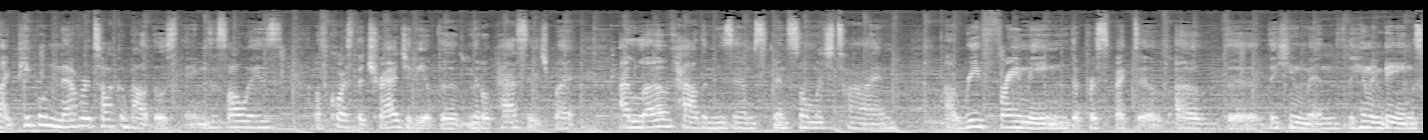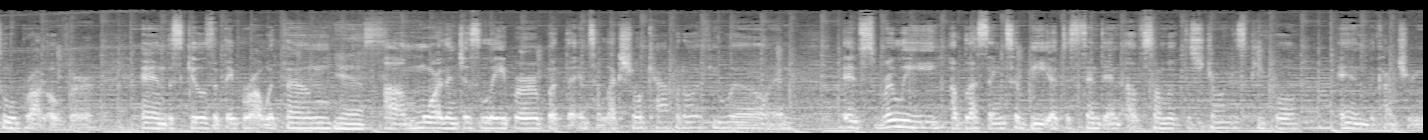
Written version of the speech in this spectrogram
Like people never talk about those things. It's always, of course, the tragedy of the Middle Passage, but I love how the museum spends so much time uh, reframing the perspective of the, the humans, the human beings who were brought over and the skills that they brought with them. Yes. Um, more than just labor, but the intellectual capital, if you will. And it's really a blessing to be a descendant of some of the strongest people in the country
